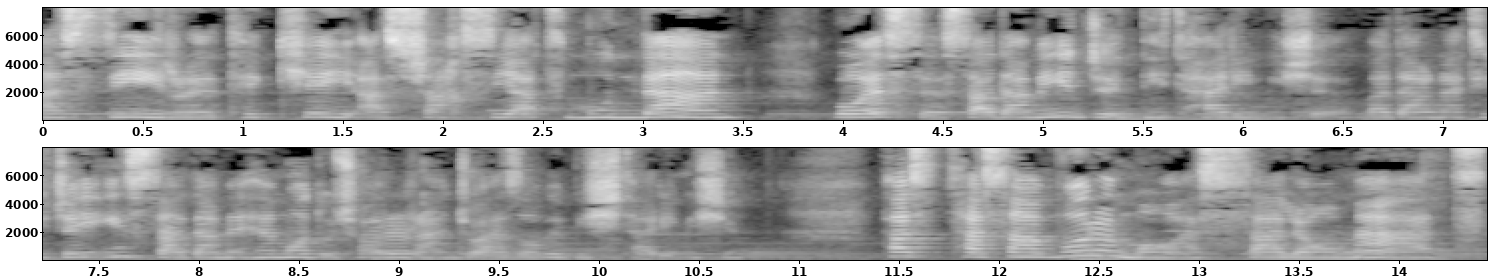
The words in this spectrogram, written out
اسیر تکه ای از شخصیت موندن باعث صدمه جدیتری میشه و در نتیجه این صدمه ما دچار رنج و عذاب بیشتری میشیم. پس تصور ما از سلامت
